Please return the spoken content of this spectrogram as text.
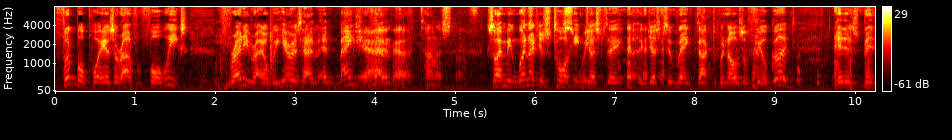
football players are out for four weeks. Freddie right over here has had, and Banks, Yeah, you've had I've had a ton of stuff. So I mean, we're not just talking just to, uh, just to make Dr. Pannozzo feel good. It has been,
